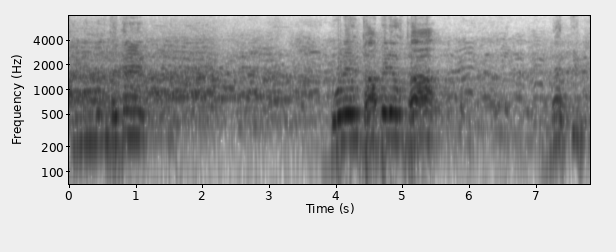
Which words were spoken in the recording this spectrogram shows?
তৃণমূল থেকে গড়ে উঠা, বেড়ে উঠা। নেতৃত্ব।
